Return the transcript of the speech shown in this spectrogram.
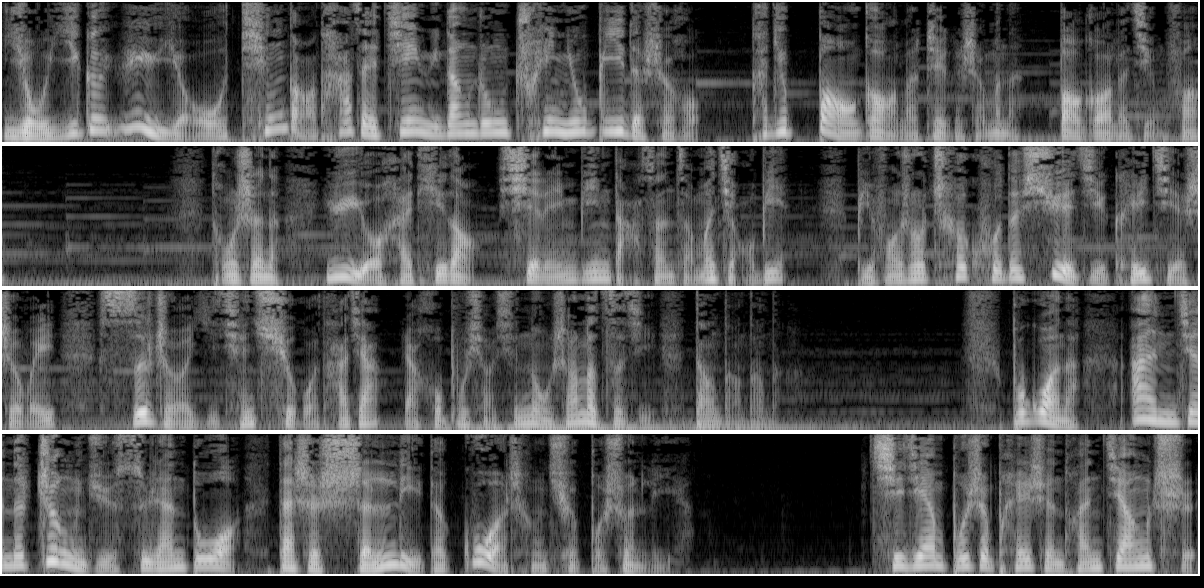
有一个狱友听到他在监狱当中吹牛逼的时候，他就报告了这个什么呢？报告了警方。同时呢，狱友还提到谢连斌打算怎么狡辩，比方说车库的血迹可以解释为死者以前去过他家，然后不小心弄伤了自己，等等等等。不过呢，案件的证据虽然多，但是审理的过程却不顺利啊。期间不是陪审团僵持，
